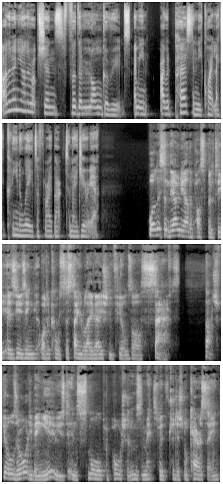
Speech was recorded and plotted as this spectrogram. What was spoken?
Are there any other options for the longer routes? I mean, I would personally quite like a cleaner way to fly back to Nigeria. Well, listen, the only other possibility is using what are called sustainable aviation fuels or SAFs. Such fuels are already being used in small proportions mixed with traditional kerosene.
